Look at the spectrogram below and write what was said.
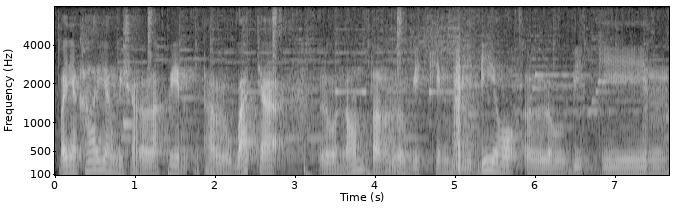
banyak hal yang bisa lo lakuin entah lo baca lo nonton lo bikin video lo bikin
